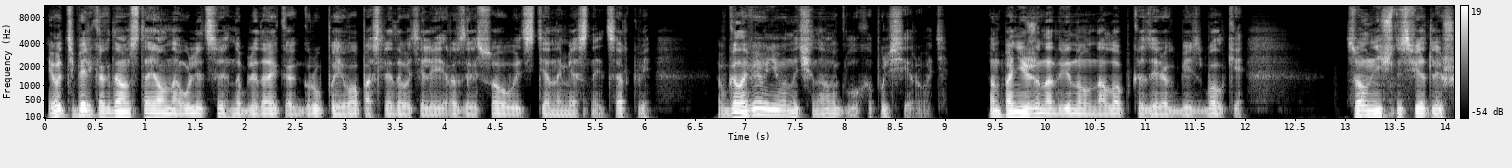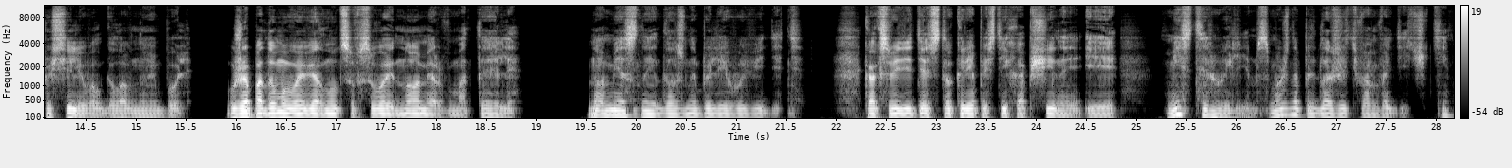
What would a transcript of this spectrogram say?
И вот теперь, когда он стоял на улице, наблюдая, как группа его последователей разрисовывает стены местной церкви, в голове у него начинало глухо пульсировать. Он пониже надвинул на лоб козырек бейсболки. Солнечный свет лишь усиливал головную боль уже подумывая вернуться в свой номер в мотеле. Но местные должны были его видеть, как свидетельство крепости их общины, и «Мистер Уильямс, можно предложить вам водички?»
